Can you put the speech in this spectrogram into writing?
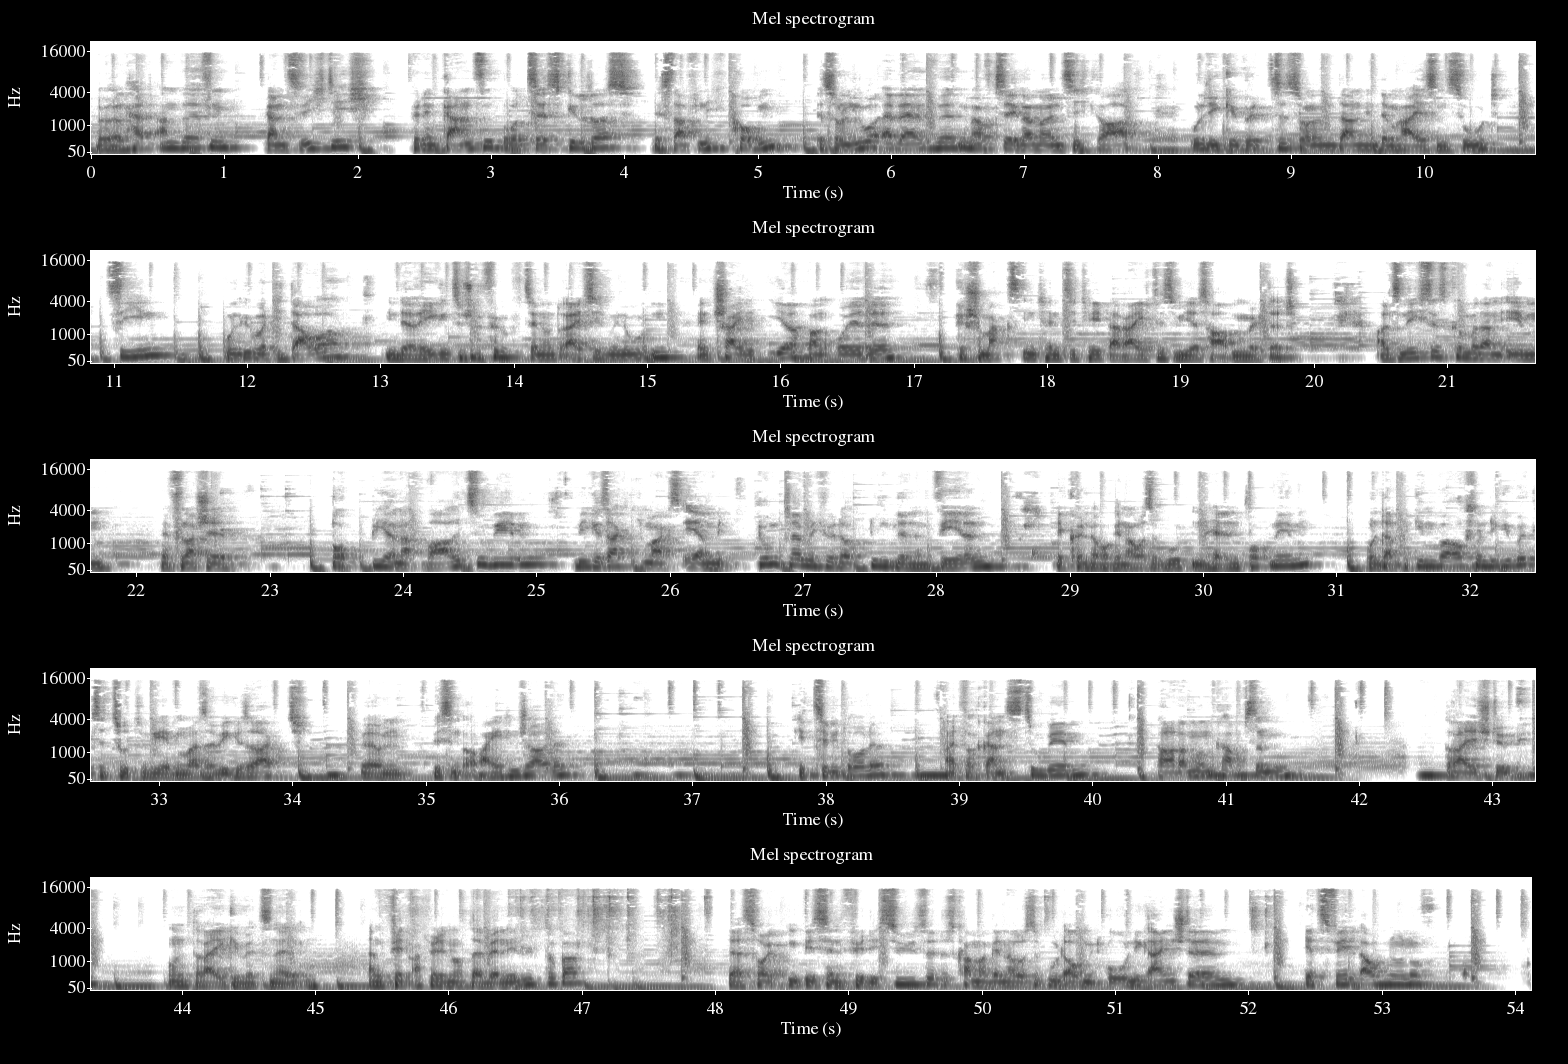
euren Herd anwerfen. Ganz wichtig, für den ganzen Prozess gilt das. Es darf nicht kochen. Es soll nur erwärmt werden auf ca. 90 Grad und die Gewürze sollen dann in dem heißen Sud ziehen und über die Dauer, in der Regel zwischen 15 und 30 Minuten, entscheidet ihr, wann eure Geschmacksintensität erreicht ist, wie ihr es haben möchtet. Als nächstes können wir dann eben eine Flasche Bockbier nach Wahl zugeben. Wie gesagt, ich mag es eher mit dunklem. Ich würde auch dunklen empfehlen. Ihr könnt aber genauso gut einen hellen Bock nehmen. Und dann beginnen wir auch schon die Gewürze zuzugeben. Also wie gesagt, ähm, bisschen Orangenschale, die Zimtrolle, einfach ganz zugeben, Kardamomkapseln, drei Stück und drei Gewürznelken. Dann fehlt natürlich noch der Vanillezucker. Der sorgt ein bisschen für die Süße. Das kann man genauso gut auch mit Honig einstellen. Jetzt fehlt auch nur noch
